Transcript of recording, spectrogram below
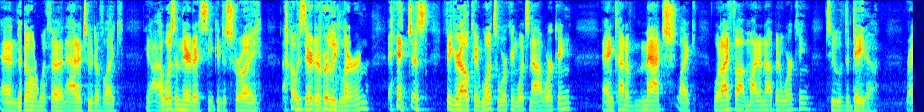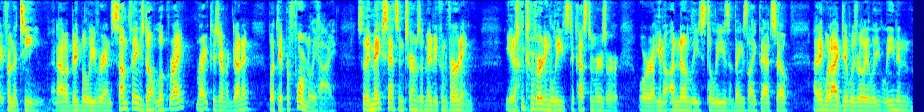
and going with an attitude of like you know, I wasn't there to seek and destroy. I was there to really learn and just figure out, okay, what's working, what's not working, and kind of match like what I thought might have not been working to the data, right, from the team. And I'm a big believer in some things don't look right, right, because you haven't done it, but they perform really high. So they make sense in terms of maybe converting, you know, converting leads to customers or, or, you know, unknown leads to leads and things like that. So I think what I did was really leaning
